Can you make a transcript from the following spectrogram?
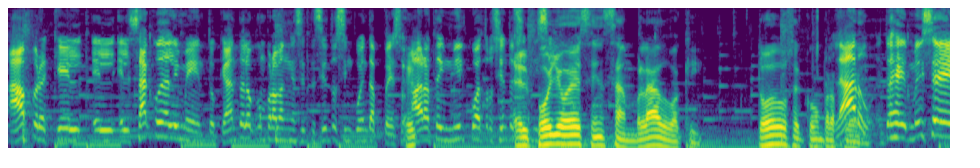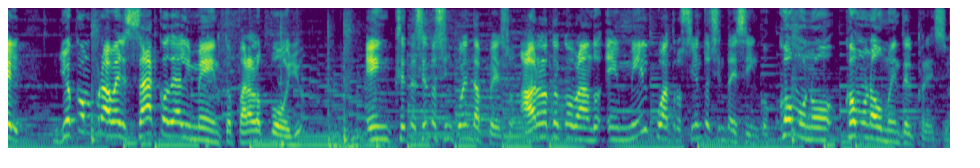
Ah, pero es que el, saco de alimentos que antes lo compraban en 750 pesos, ahora está en 1485. El pollo es ensamblado aquí. Todo se compra Claro, entonces me dice él, yo compraba el saco de alimentos para los pollos en 750 pesos, ahora lo estoy cobrando en 1485. ¿Cómo no, cómo no aumenta el precio?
